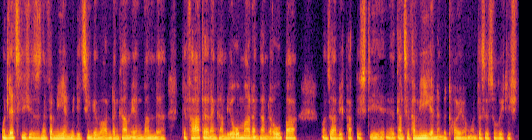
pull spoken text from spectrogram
und letztlich ist es eine Familienmedizin geworden. Dann kam irgendwann der, der Vater, dann kam die Oma, dann kam der Opa und so habe ich praktisch die äh, ganze Familie in der Betreuung. Und das ist so richtig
